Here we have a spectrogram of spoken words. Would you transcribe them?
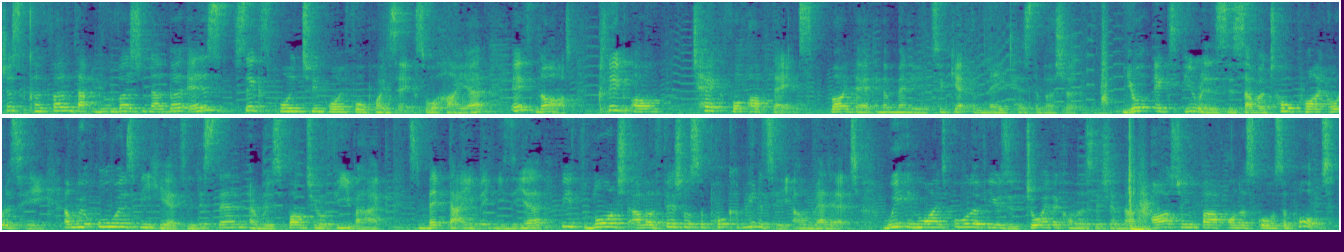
Just confirm that your version number is 6.2.4.6 or higher. If not, click on Check for updates right there in the menu to get the latest version. Your experience is our top priority, and we'll always be here to listen and respond to your feedback. To make that even easier, we've launched our official support community on Reddit. We invite all of you to join the conversation at rstreamfab underscore support.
